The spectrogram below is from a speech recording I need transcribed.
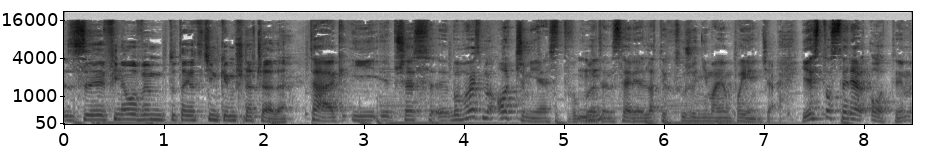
z finałowym tutaj odcinkiem już na czele. Tak i przez, bo powiedzmy o czym jest w ogóle mm. ten serial dla tych, którzy nie mają pojęcia. Jest to serial o tym,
